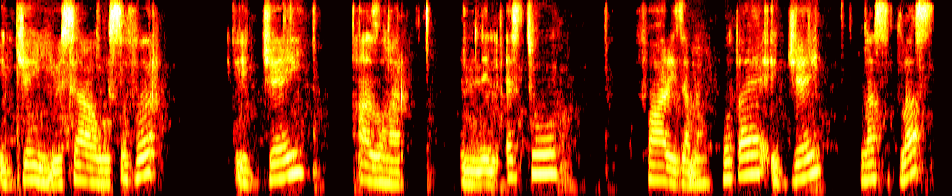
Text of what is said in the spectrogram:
ال j يساوي صفر ال j أصغر من ال S 2 فارزة منقوطة ال j plus plus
